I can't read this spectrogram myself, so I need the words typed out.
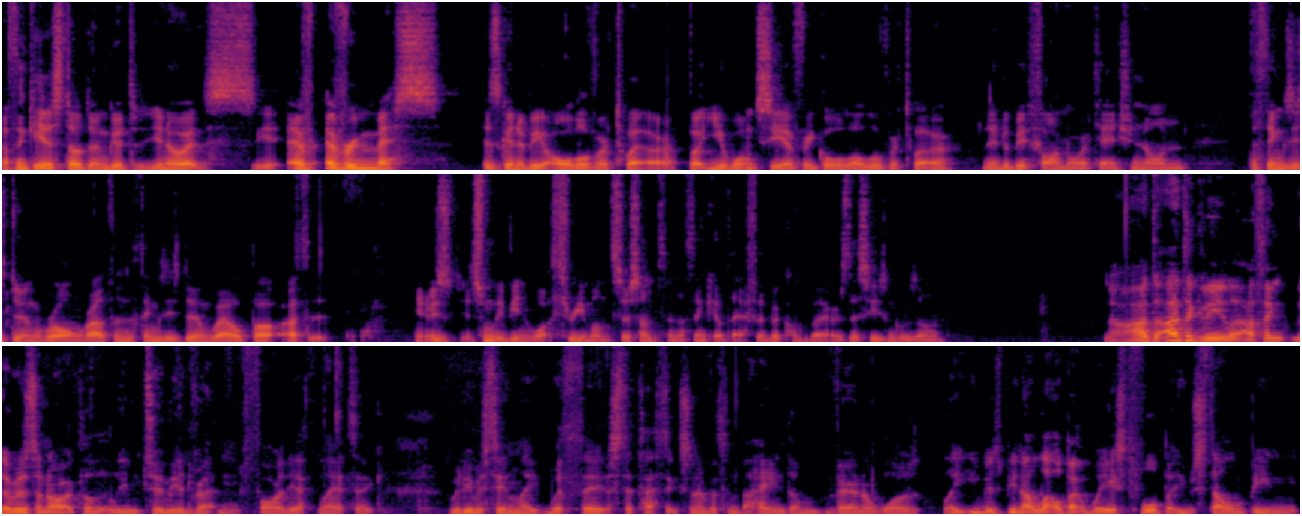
I think he is still doing good. You know, it's every miss is going to be all over Twitter, but you won't see every goal all over Twitter. There'll be far more attention on the things he's doing wrong rather than the things he's doing well. But th- you know, it's, only been what three months or something. I think he'll definitely become better as the season goes on. No, I'd, I'd agree. Like, I think there was an article that Liam Twomey had written for the Athletic, where he was saying like with the statistics and everything behind him, Werner was like he was being a little bit wasteful, but he was still being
